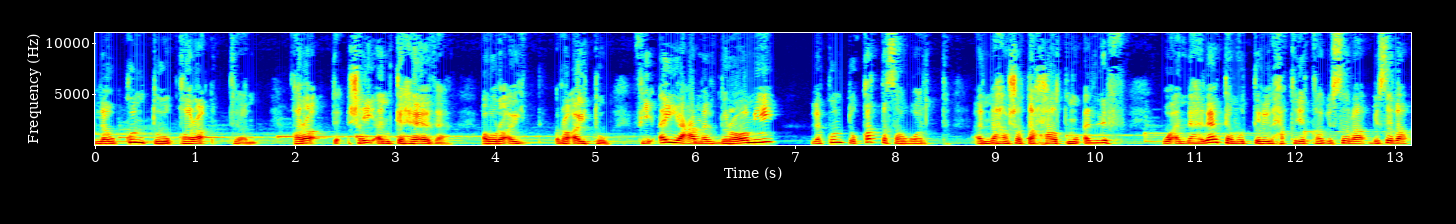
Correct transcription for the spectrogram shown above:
لو كنت قرأت قرأت شيئا كهذا أو رأيت رايته في أي عمل درامي لكنت قد تصورت أنها شطحات مؤلف وأنها لا تمت للحقيقة بصله بصلة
